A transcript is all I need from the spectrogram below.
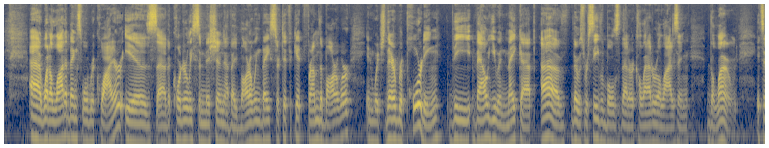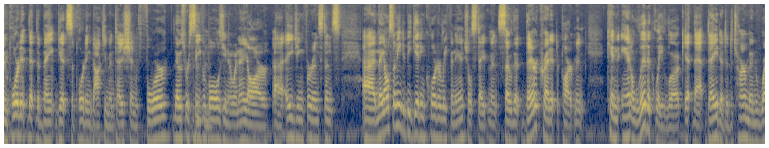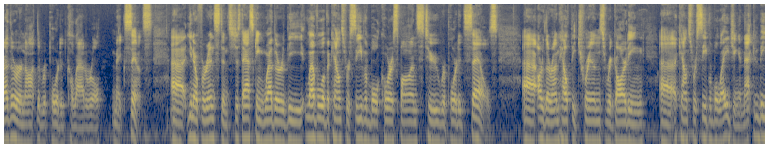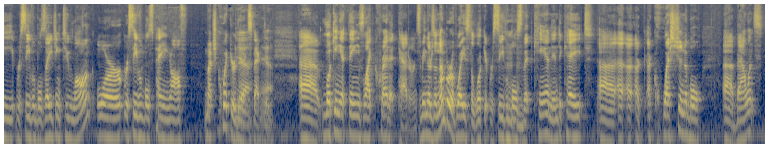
Uh, what a lot of banks will require is uh, the quarterly submission of a borrowing base certificate from the borrower in which they're reporting the value and makeup of those receivables that are collateralizing the loan. It's important that the bank gets supporting documentation for those receivables, mm-hmm. you know, an AR uh, aging, for instance. Uh, and they also need to be getting quarterly financial statements so that their credit department can analytically look at that data to determine whether or not the reported collateral makes sense. Uh, you know, for instance, just asking whether the level of accounts receivable corresponds to reported sales. Uh, are there unhealthy trends regarding uh, accounts receivable aging? And that can be receivables aging too long or receivables paying off much quicker than yeah, expected. Yeah. Uh, looking at things like credit patterns. I mean, there's a number of ways to look at receivables mm-hmm. that can indicate uh, a, a, a, questionable uh, balance.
